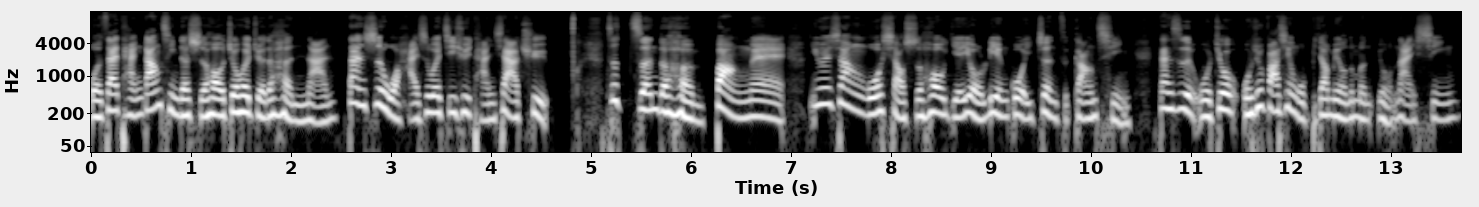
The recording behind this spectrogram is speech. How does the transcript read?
我在弹钢琴的时候就会觉得很难，但是我还是会继续弹下去，这真的很棒诶，因为像我小时候也有练过一阵子钢琴，但是我就我就发现我比较没有那么有耐心。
